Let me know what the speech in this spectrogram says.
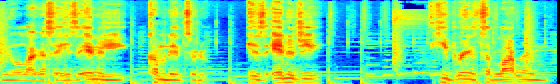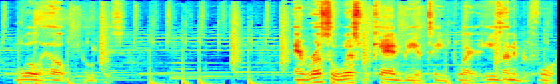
You know, like I said, his energy coming into his energy he brings to the locker room will help the Lakers. And Russell Westbrook can be a team player. He's done it before.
